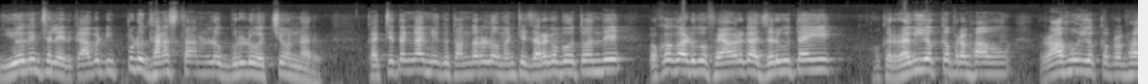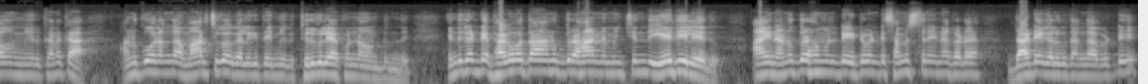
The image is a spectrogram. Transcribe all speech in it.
యోగించలేదు. కాబట్టి ఇప్పుడు ధనస్థానంలో గురుడు వచ్చి ఉన్నారు. ఖచ్చితంగా మీకు తొందరలో మంచి జరగబోతోంది. ఒక్కొక్క అడుగు ఫేవర్గా జరుగుతాయి. ఒక రవి యొక్క ప్రభావం రాహు యొక్క ప్రభావం మీరు కనుక అనుకూలంగా మార్చుకోగలిగితే మీకు తిరుగు లేకుండా ఉంటుంది. ఎందుకంటే భగవతానుగ్రహాన్ని మించింది ఏదీ లేదు. ఆయన అనుగ్రహం ఉంటే ఎటువంటి సమస్యనైనా కూడా దాటేయగలుగుతాం కాబట్టి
